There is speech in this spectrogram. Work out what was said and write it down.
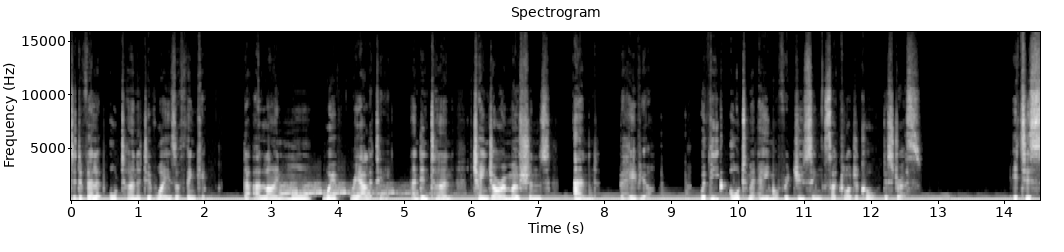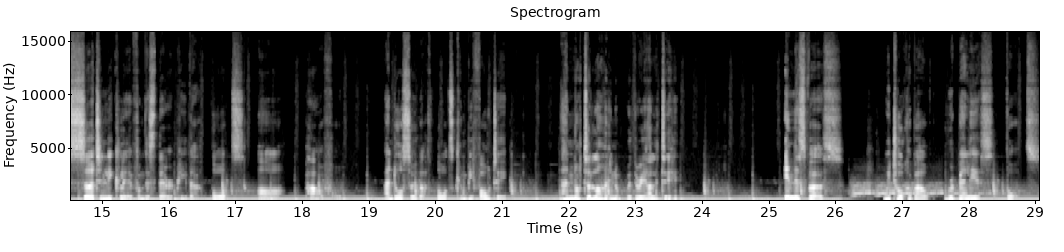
to develop alternative ways of thinking that align more with reality and in turn change our emotions and behavior, with the ultimate aim of reducing psychological distress. It is certainly clear from this therapy that thoughts are powerful, and also that thoughts can be faulty and not align with reality. In this verse, we talk about rebellious thoughts,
